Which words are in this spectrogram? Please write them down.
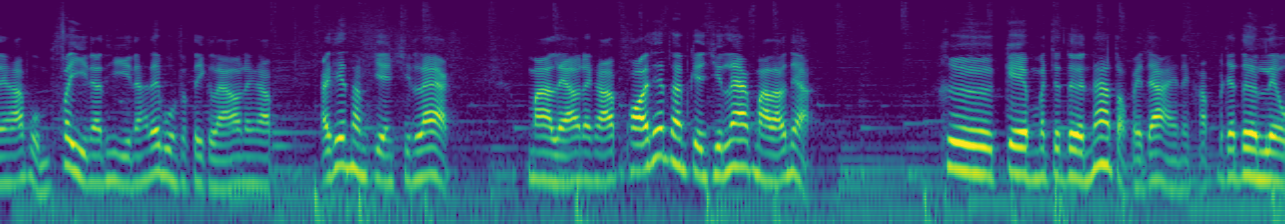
นะครับผม 4 นาทีนะได้บูมสติ๊กแล้วนะครับไอเทมทำเกมชิ้นแรกมาแล้วนะครับพอไอเทมทำเกมชิ้นแรกมาแล้วเนี่ย คือเกมมันจะเดินหน้าต่อไปได้นะครับ มันจะเดินเร็ว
